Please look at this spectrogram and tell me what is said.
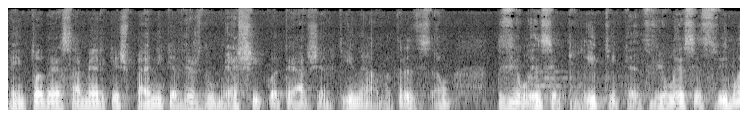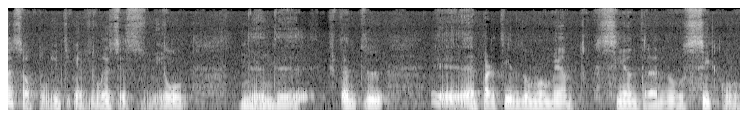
em toda essa América Hispânica, desde o México até a Argentina, há uma tradição de violência política, de violência civil, não é só política, é violência civil. De, uhum. de, portanto, a partir do momento que se entra no ciclo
